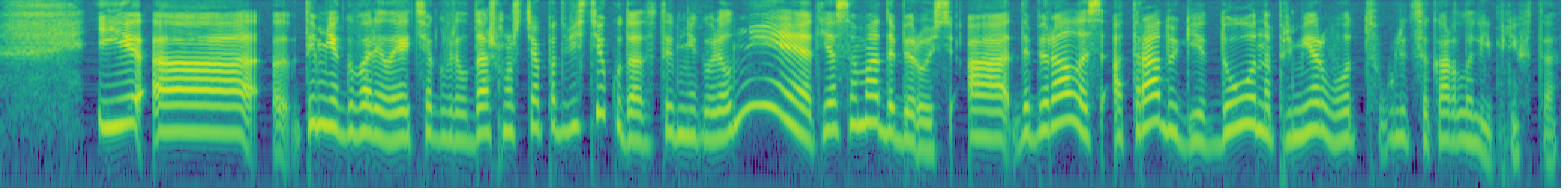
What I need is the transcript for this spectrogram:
И э, ты мне говорила, я тебе говорила, Даш, может тебя подвести куда-то? Ты мне говорил, нет, я сама доберусь. А добиралась от Радуги до, например, вот улицы Карла Липнихта.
